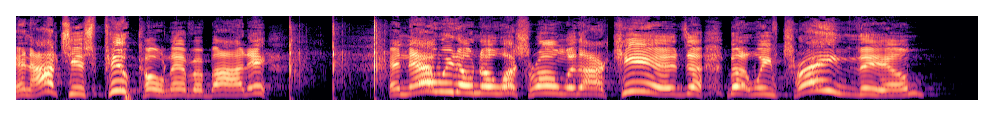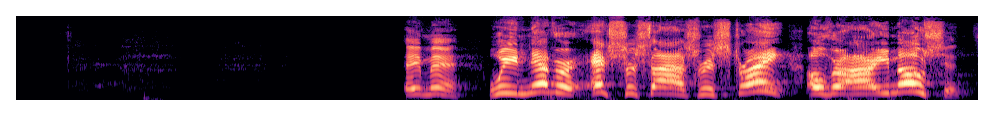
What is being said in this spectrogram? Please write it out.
and I just puke on everybody. And now we don't know what's wrong with our kids, uh, but we've trained them. Amen. We never exercise restraint over our emotions.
